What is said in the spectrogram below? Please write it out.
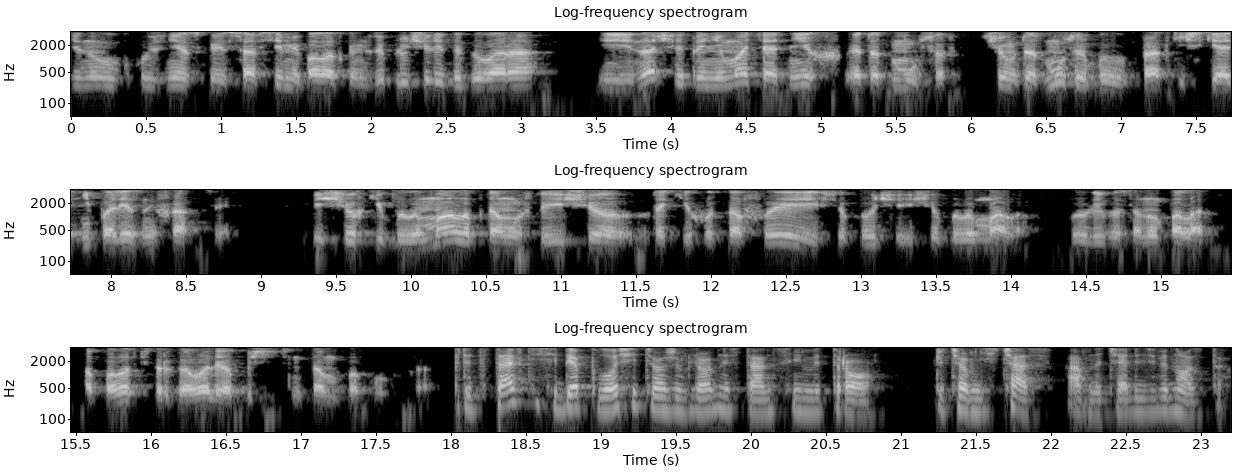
Новокузнецкой со всеми палатками заключили договора, и начали принимать от них этот мусор. Причем этот мусор был практически одни полезные фракции. Пищевки было мало, потому что еще таких вот кафе и все прочее еще было мало. Были в основном палатки. А палатки торговали обычно там упаковка. Представьте себе площадь у оживленной станции метро. Причем не сейчас, а в начале 90-х.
